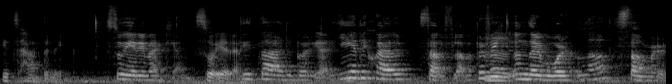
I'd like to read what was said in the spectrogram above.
it's happening. Så är det verkligen. Så är det. Det är där det börjar. Ge dig själv self-love. Perfekt under vår love summer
